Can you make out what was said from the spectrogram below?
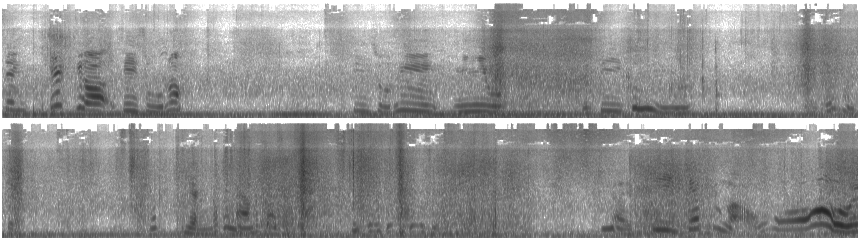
เต็งเจ๊กเก็สี่ศูนย์เนาะสี่ศูนย์นี่มีอยู่แต่สี่ขึ้นมีเอ๊ะมันจะเขียงก็ไม่นานมันก็ ไหนสี่เจ็ดเหรอโอ้ย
